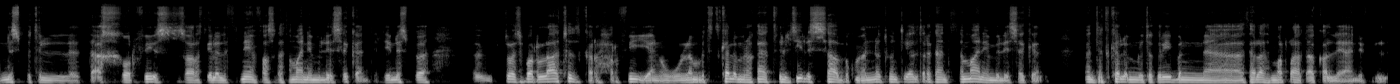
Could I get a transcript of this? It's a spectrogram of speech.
نسبة التأخر فيه صارت إلى 2.8 millisecond اللي نسبة تعتبر لا تذكر حرفيا ولما تتكلم انها كانت في الجيل السابق مع ال Note 20 Ultra كانت 8 millisecond فانت تتكلم إنه تقريبا آه، ثلاث مرات أقل يعني في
